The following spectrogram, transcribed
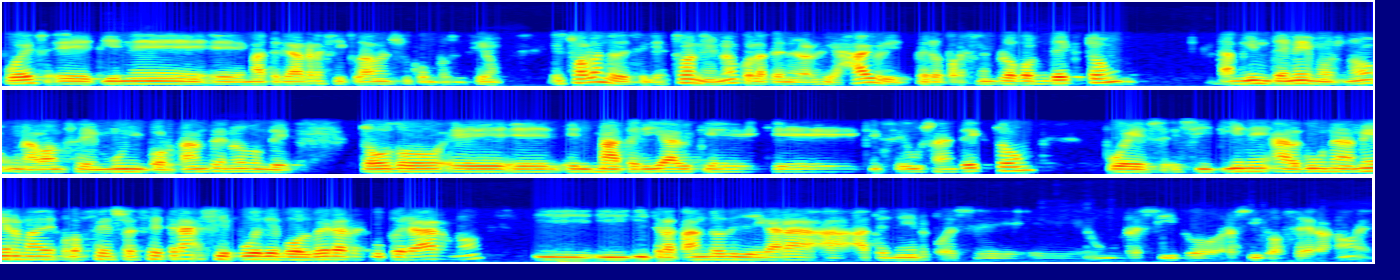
pues eh, tiene eh, material reciclado en su composición. Estoy hablando de Silestone, ¿no? Con la tecnología hybrid, pero por ejemplo con Decton también tenemos, ¿no? Un avance muy importante, ¿no? Donde todo eh, el, material que, que, que se usa en Decton pues si tiene alguna merma de proceso, etcétera, se puede volver a recuperar, ¿no? Y, tratando de llegar a, tener pues eh, eh, un residuo residuo cero no eh,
